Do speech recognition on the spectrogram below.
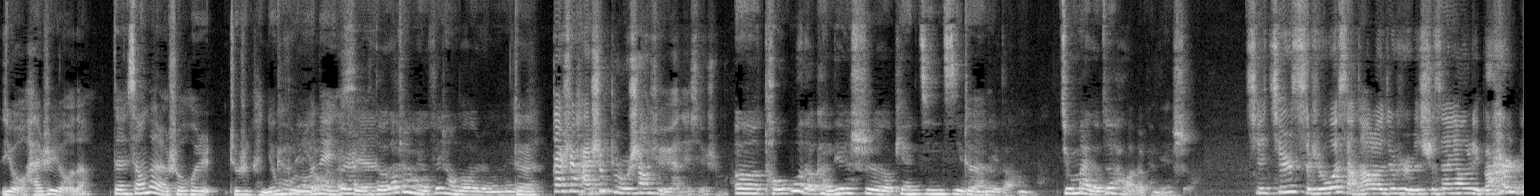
有还是有的，但相对来说会就是肯定不如那些。得到上面有非常多的人文内容。对，但是还是不如商学院那些是吗？呃，头部的肯定是偏经济管理的，嗯，就卖的最好的肯定是。其实，其实此时我想到了，就是十三幺里边儿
